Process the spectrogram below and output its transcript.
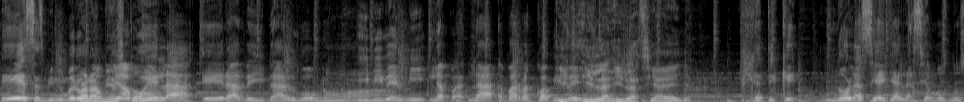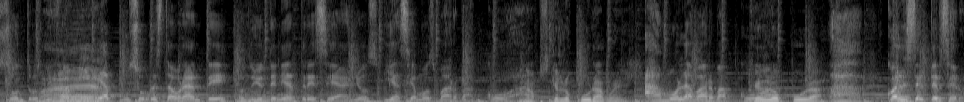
Ese es mi número Para uno. mí Mi todo. abuela era de Hidalgo No. y vive en mí. La, barbacoa Y, vive en y la, mí. y la hacía ella. Fíjate que no la hacía ella, la hacíamos nosotros. Mi Ah. familia puso un restaurante cuando yo Ah. tenía 13 años y hacíamos barbacoa. No, pues qué locura, güey. Amo la barbacoa. Qué locura. Ah, ¿Cuál es el tercero?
